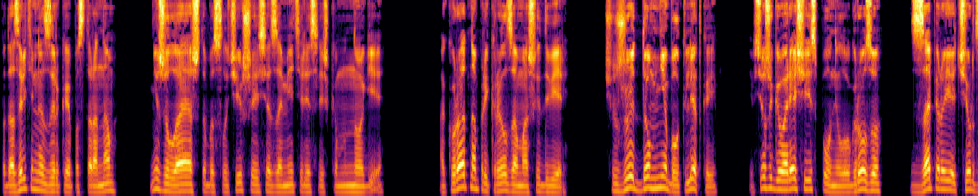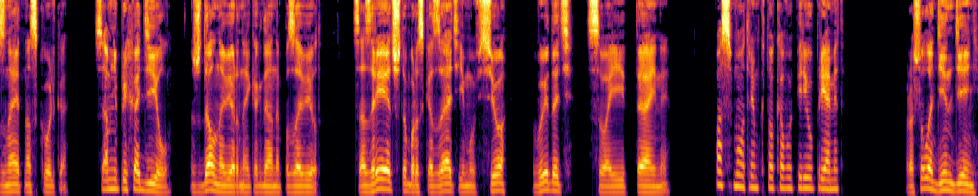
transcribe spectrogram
подозрительно зыркая по сторонам, не желая, чтобы случившееся заметили слишком многие. Аккуратно прикрыл за Машей дверь. Чужой дом не был клеткой, и все же говорящий исполнил угрозу, запер ее черт знает насколько. Сам не приходил, ждал, наверное, когда она позовет. Созреет, чтобы рассказать ему все, выдать свои тайны. Посмотрим, кто кого переупрямит. Прошел один день,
